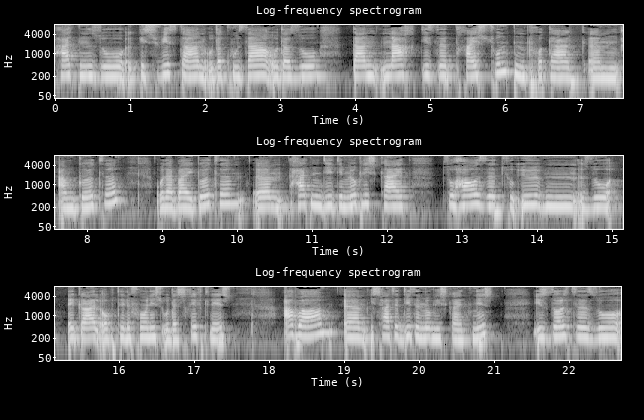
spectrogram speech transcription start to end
hatten, so Geschwistern oder Cousin oder so, dann nach diese drei Stunden pro Tag ähm, am Goethe oder bei Goethe ähm, hatten die die Möglichkeit, zu Hause zu üben, so egal ob telefonisch oder schriftlich. Aber ähm, ich hatte diese Möglichkeit nicht. Ich sollte so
